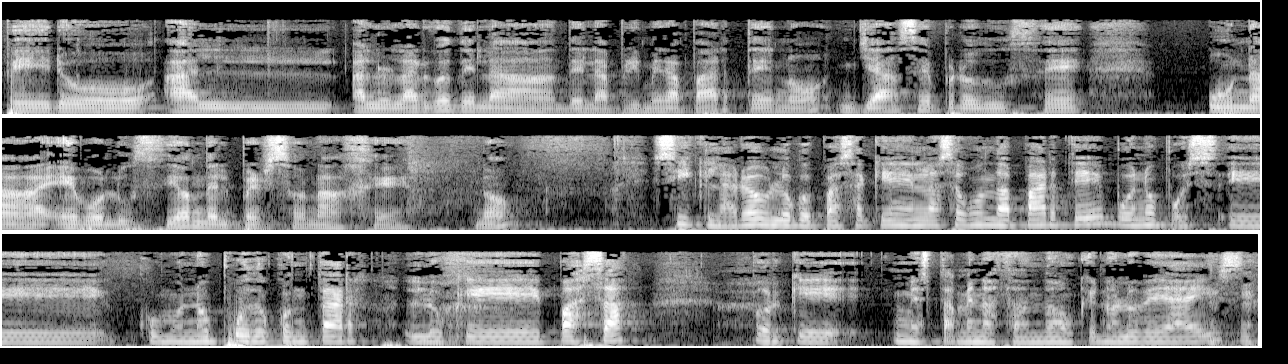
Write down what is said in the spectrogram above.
Pero al, a lo largo de la, de la primera parte, ¿no? Ya se produce una evolución del personaje, ¿no? Sí, claro. Lo que pasa que en la segunda parte, bueno, pues eh, como no puedo contar lo que pasa, porque me está amenazando, aunque no lo veáis.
